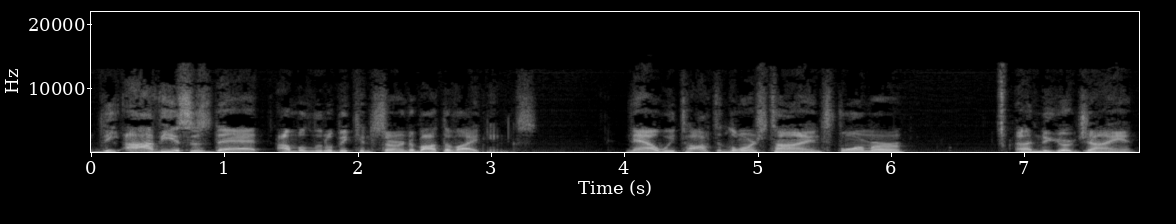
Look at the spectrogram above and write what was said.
the obvious is that I'm a little bit concerned about the Vikings. Now, we talked to Lawrence Tynes, former uh, New York Giant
